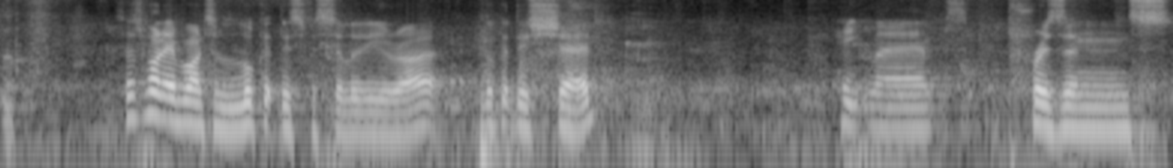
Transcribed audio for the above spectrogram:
So I just want everyone to look at this facility, right? Look at this shed heat lamps, prisons,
